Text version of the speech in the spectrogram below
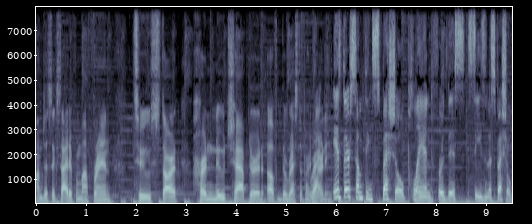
I'm just excited for my friend to start her new chapter of the rest of her journey. Is there something special planned for this season? A special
